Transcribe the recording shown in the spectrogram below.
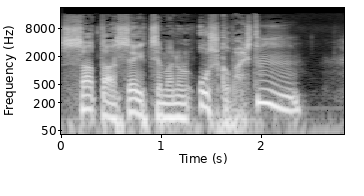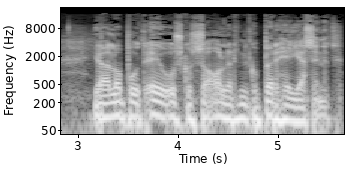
107 on uskovaista. Mm. Ja loput EU-uskossa olleet niin perheenjäsenet.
